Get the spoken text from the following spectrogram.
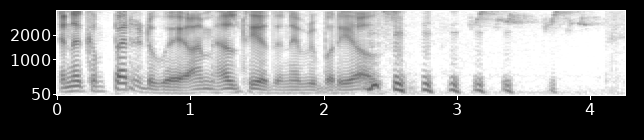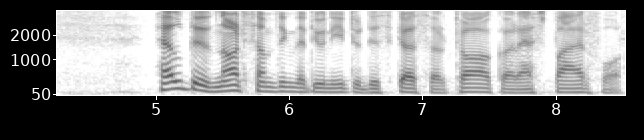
in a competitive way, I'm healthier than everybody else. Health is not something that you need to discuss or talk or aspire for.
